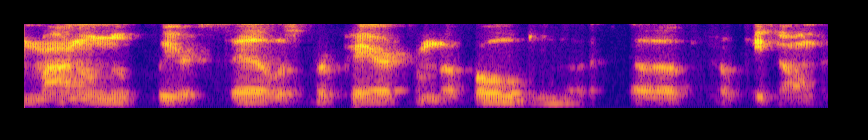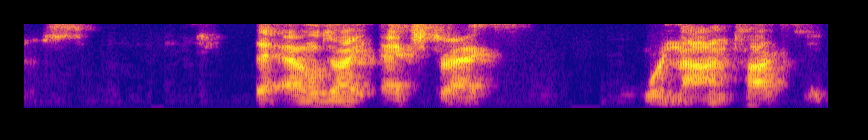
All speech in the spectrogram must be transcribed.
mononuclear cells prepared from the whole blood of healthy donors. The algae extracts were non-toxic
